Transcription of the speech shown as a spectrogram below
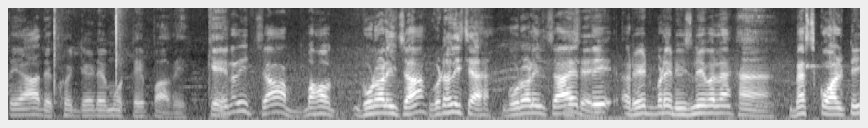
ਤੇ ਆਹ ਦੇਖੋ ਏਡੇ ਏਡੇ ਮੋਟੇ ਪਾਵੇ ਕੇ ਇਹਨਾਂ ਦੀ ਚਾਹ ਬਹੁਤ ਗੁੜ ਵਾਲੀ ਚਾਹ ਗੁੜ ਵਾਲੀ ਚਾਹ ਗੁੜ ਵਾਲੀ ਚਾਹ ਹੈ ਅੱਛਾ ਤੇ ਰੇਟ ਬੜੇ ਰੀਜ਼ਨੇਬਲ ਹੈ हाँ बेस्ट क्वालिटी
